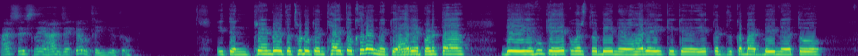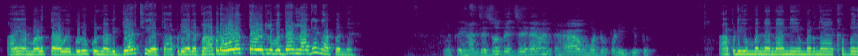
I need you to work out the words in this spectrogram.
આશીષ ને હાંજે કેવું થઈ ગયું હતું? એ તે ફ્રેન્ડ હોય તો થોડુંક એમ થાય તો ખરા ને કે હારે ભણતા બે શું કે એક વર્ષ તો બે ને હારે કે એક જ કબાટ બે ને હતો. અહીંયા મળતા હોય ગુરુકુલના વિદ્યાર્થી હતા. આપણે યારે પણ આપણે ઓળખતા હોય એટલે વધારે લાગે ને આપણને. કઈ હાંજે જોબે જઈને આવ્યા ને તો હાવ મોઢું પડી ગયું હતું. આપણી ઉંમરના નાની ઉંમરના ખબર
